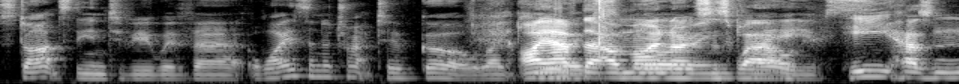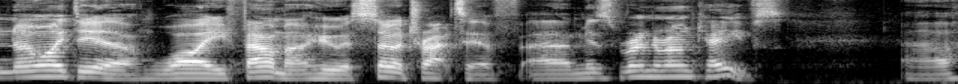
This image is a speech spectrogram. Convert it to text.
starts the interview with uh, why is an attractive girl like i have that on my notes as well caves?" he has no idea why falma who is so attractive um, is running around caves Uh,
